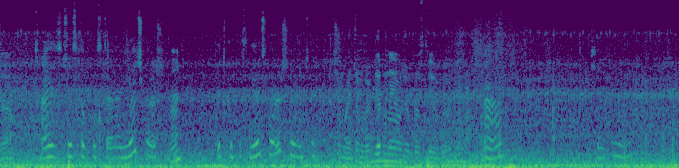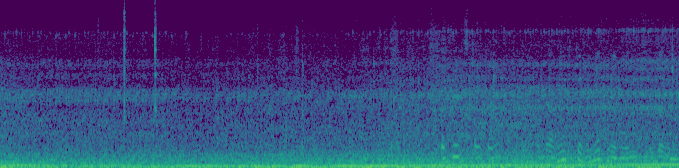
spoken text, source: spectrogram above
Да. А это что с капуста? Она не очень хорошая? А? Тут капуста не очень хорошая или что? Почему? Это выборные уже просто из выборные. А. Все, кстати. Да, ну их тоже нет, я говорю, что тоже нет.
